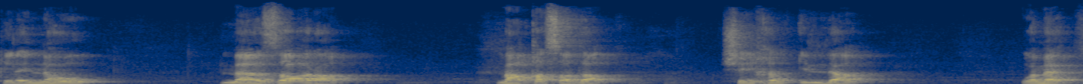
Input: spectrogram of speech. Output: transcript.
قيل إنه ما زار ما قصد شيخا إلا ومات.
